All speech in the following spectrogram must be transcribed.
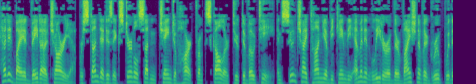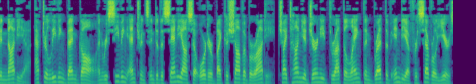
headed by Advaita Acharya, were stunned at his external sudden change of heart from scholar to devotee and soon Chaitanya became the eminent leader of their Vaishnava group within Nadia. After leaving Bengal and receiving entrance into the Sannyasa order by Keshava Bharati, Chaitanya journeyed throughout the length and breadth of India for several years,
